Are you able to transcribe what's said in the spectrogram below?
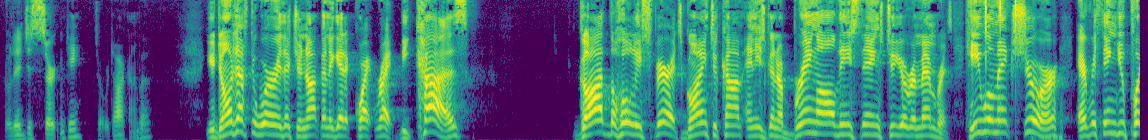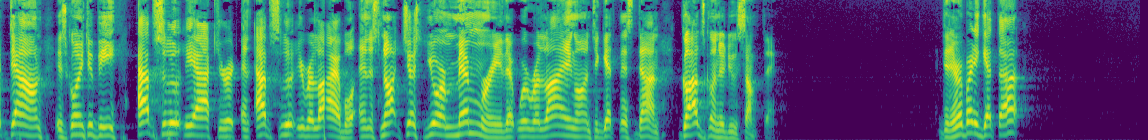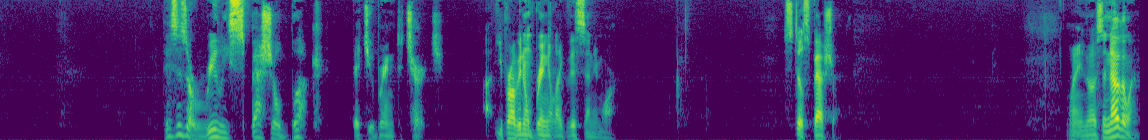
Religious certainty, that's what we're talking about. You don't have to worry that you're not going to get it quite right because God the Holy Spirit's going to come and He's going to bring all these things to your remembrance. He will make sure everything you put down is going to be absolutely accurate and absolutely reliable. And it's not just your memory that we're relying on to get this done. God's going to do something. Did everybody get that? This is a really special book that you bring to church. Uh, you probably don't bring it like this anymore. Still special. I want you to notice another one.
